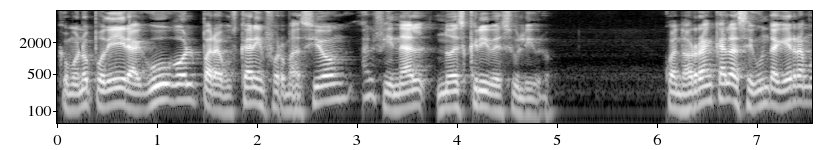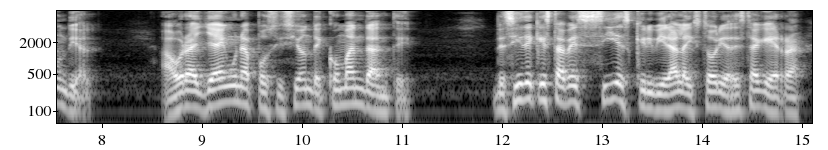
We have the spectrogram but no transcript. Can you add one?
Como no podía ir a Google para buscar información, al final no escribe su libro. Cuando arranca la Segunda Guerra Mundial, ahora ya en una posición de comandante, decide que esta vez sí escribirá la historia de esta guerra,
